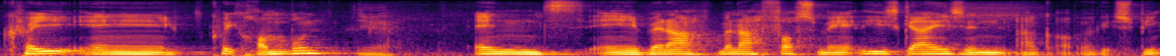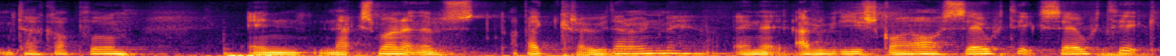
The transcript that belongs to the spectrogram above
quite uh, quite humbling. Yeah. And uh, when I when I first met these guys and I got, I got speaking to a couple of them, and next minute there was a big crowd around me, and it, everybody just going, "Oh, Celtic, Celtic,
